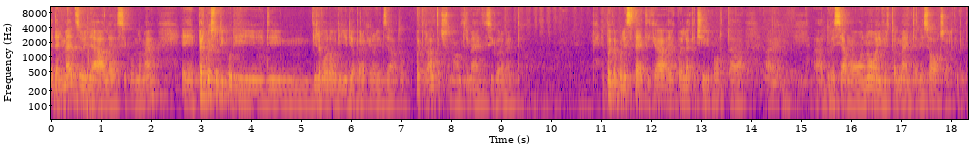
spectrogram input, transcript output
ed è il mezzo ideale secondo me per questo tipo di, di, di lavoro di, di, opera che ho realizzato. Poi peraltro ci sono altri mezzi sicuramente. E poi proprio l'estetica è quella che ci riporta a, a dove siamo noi virtualmente nei social capito?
